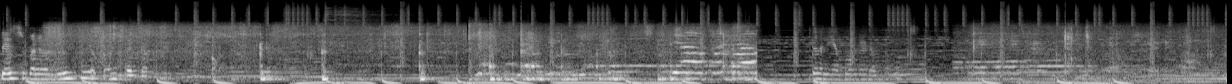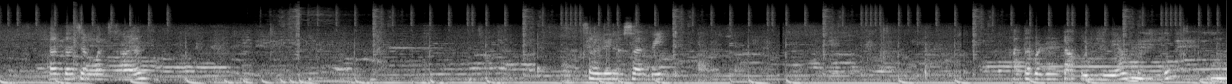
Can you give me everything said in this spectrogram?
पेस्ट बनवली ती आपण त्यात टाकू. धनिया पावडर टाकू अर्धा चम्मच हळद चवीनुसार मीठ आता बटाटे टाकून घेऊया हं.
